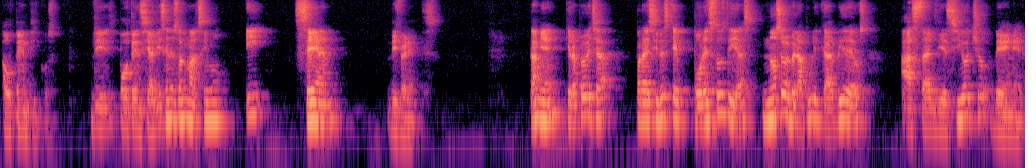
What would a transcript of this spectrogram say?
auténticos. Potencialicen eso al máximo y sean diferentes. También quiero aprovechar para decirles que por estos días no se volverá a publicar videos hasta el 18 de enero.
